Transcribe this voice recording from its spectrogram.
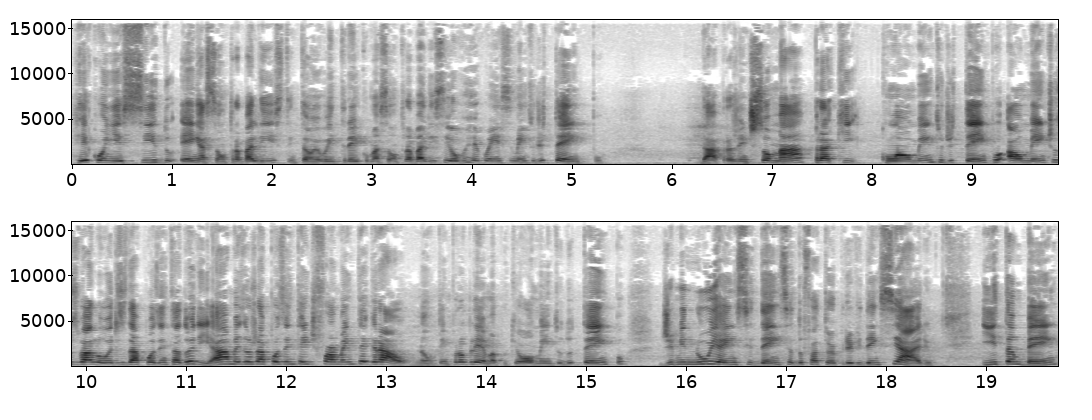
reconhecido em ação trabalhista. Então, eu entrei com uma ação trabalhista e houve um reconhecimento de tempo. Dá para a gente somar para que, com aumento de tempo, aumente os valores da aposentadoria. Ah, mas eu já aposentei de forma integral. Não tem problema, porque o aumento do tempo diminui a incidência do fator previdenciário. E também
